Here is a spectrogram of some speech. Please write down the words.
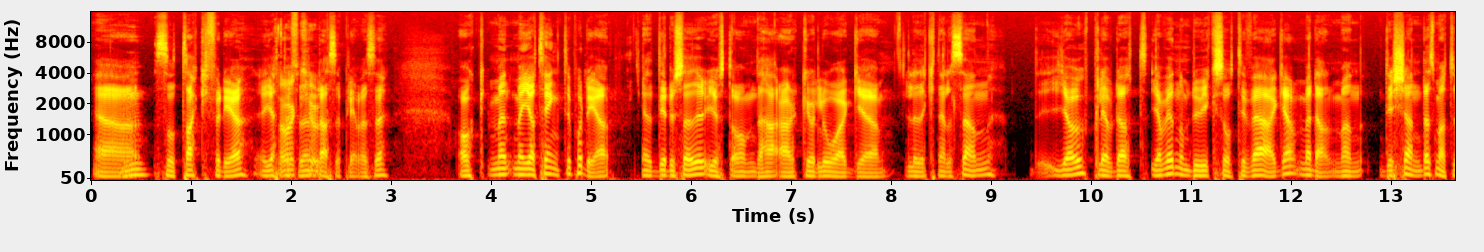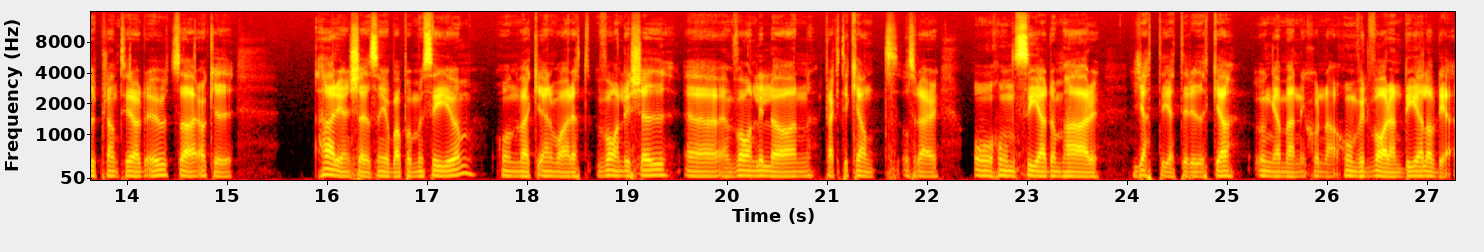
Mm. Så tack för det, jättefin läsupplevelse. Och, men, men jag tänkte på det, det du säger just om det här arkeologliknelsen. Jag upplevde att, jag vet inte om du gick så tillväga med den, men det kändes som att du planterade ut så här, okej, här är en tjej som jobbar på museum hon verkar vara en rätt vanlig tjej, eh, en vanlig lön, praktikant och sådär. Och hon ser de här jättejätterika unga människorna. Hon vill vara en del av det.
